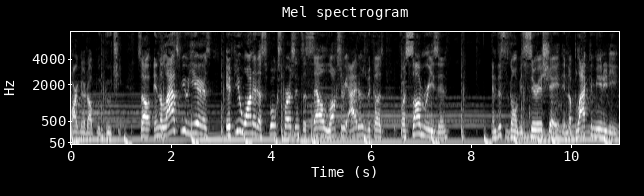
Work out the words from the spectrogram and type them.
partnered up with Gucci. So in the last few years, if you wanted a spokesperson to sell luxury items because for some reason, and this is going to be serious shade in the black community,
